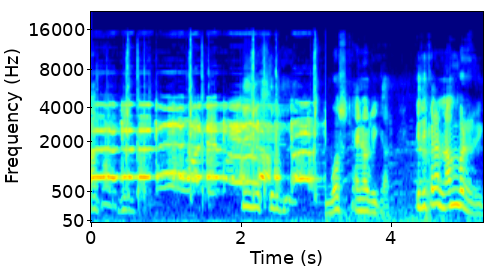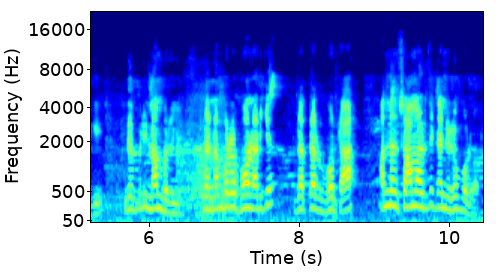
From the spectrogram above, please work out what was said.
ஆட்டோ டிவிஎஸ் இருக்கு போஸ் டைனர் இருக்கார் இதுக்கெல்லாம் நம்பர் இருக்கு. இந்த எப்படி நம்பர் இருக்கு? இந்த நம்பரில் ஃபோன் அடிச்சு லேப்டாப் போட்டால் அந்த சாமான் எடுத்து கண்டிப்பாக போடுவார்.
